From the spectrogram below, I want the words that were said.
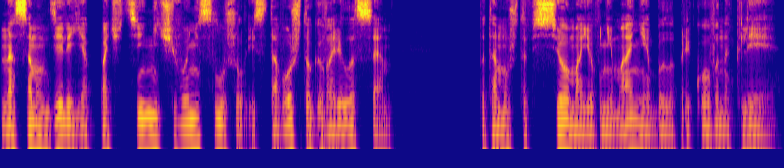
На самом деле я почти ничего не слушал из того, что говорила Сэм, потому что все мое внимание было приковано к Лее.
